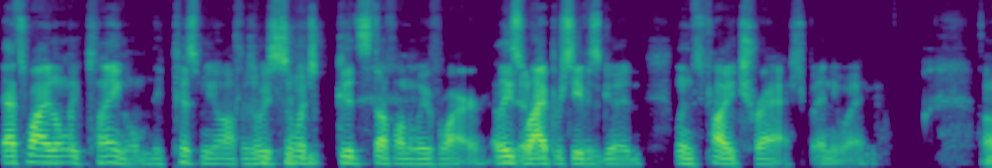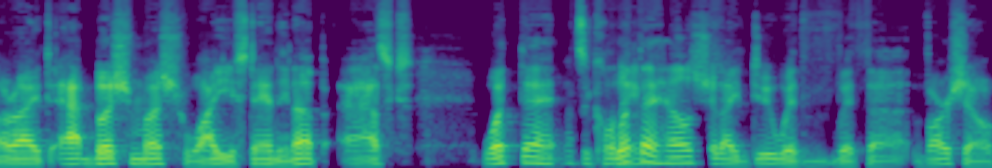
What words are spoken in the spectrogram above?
that's why I don't like playing them. They piss me off. There's always so much good stuff on the waiver wire. At least what I perceive as good when it's probably trash. But anyway. All right. At Bush Mush, why you standing up? Asks, what the that's a cool what name. the hell should I do with with uh, Varsho?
